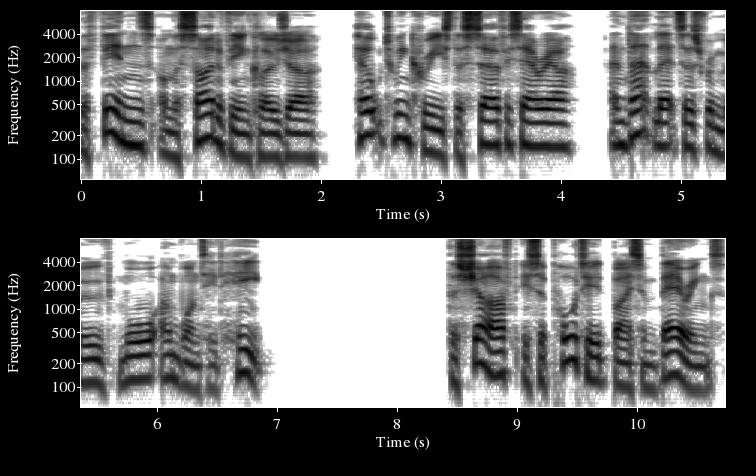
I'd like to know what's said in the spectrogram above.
The fins on the side of the enclosure help to increase the surface area and that lets us remove more unwanted heat. The shaft is supported by some bearings,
